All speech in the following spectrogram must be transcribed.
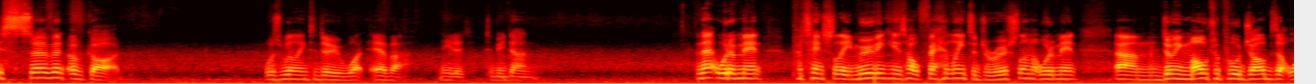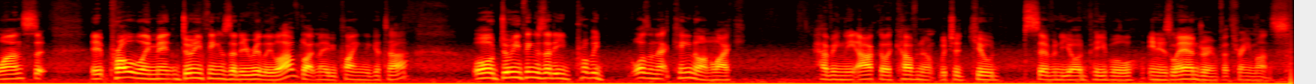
this servant of God was willing to do whatever needed to be done. And that would have meant potentially moving his whole family to Jerusalem. It would have meant um, doing multiple jobs at once. It, it probably meant doing things that he really loved, like maybe playing the guitar, or doing things that he probably wasn't that keen on, like having the Ark of the Covenant, which had killed 70 odd people in his lounge room for three months.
